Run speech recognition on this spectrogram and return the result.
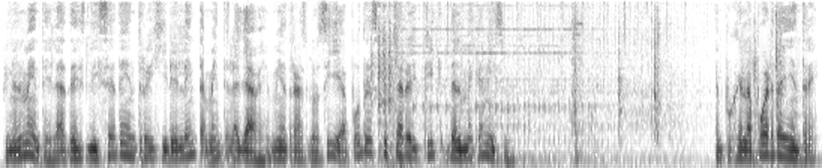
Finalmente la deslicé dentro y giré lentamente la llave. Mientras lo hacía, pude escuchar el clic del mecanismo. Empujé la puerta y entré.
